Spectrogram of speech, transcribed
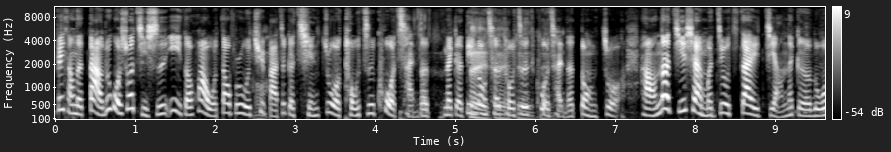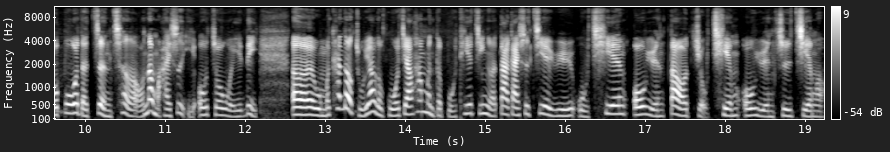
非常的大。如果说几十亿的话，我倒不如去把这个钱做投资扩产的那个电动车投资扩产的动作。好，那接下来我们就在讲那个罗波的政策哦。那我们还是以欧洲为例，呃，我们看到主要的国家他们的补贴金额大概是介于五千欧元到九千欧元之间哦。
